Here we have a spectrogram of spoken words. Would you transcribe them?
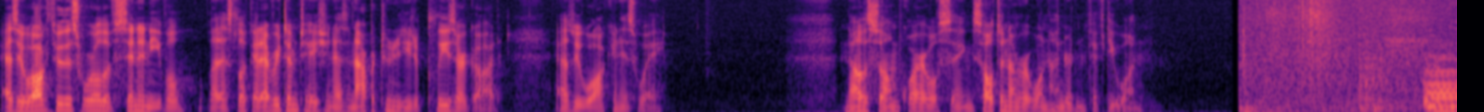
As we walk through this world of sin and evil, let us look at every temptation as an opportunity to please our God as we walk in His way. Now the psalm choir will sing Psalter number 151. Thank you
